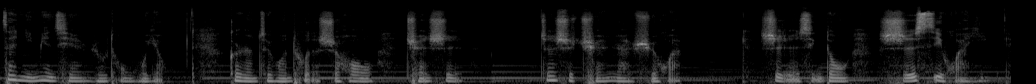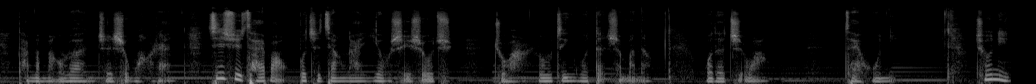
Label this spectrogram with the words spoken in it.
在你面前如同无有。个人最稳妥的时候，全是真是全然虚幻。世人行动实系幻影，他们忙乱真是枉然。积蓄财宝，不知将来有谁收取。主啊，如今我等什么呢？我的指望在乎你，求你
